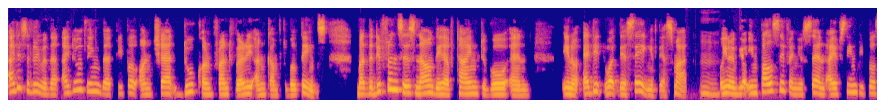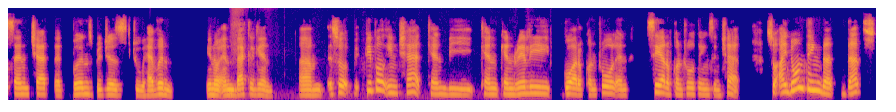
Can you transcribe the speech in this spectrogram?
I disagree with that. I do think that people on chat do confront very uncomfortable things. But the difference is now they have time to go and, you know, edit what they're saying if they're smart. Mm. Or, you know, if you're impulsive and you send, I've seen people send chat that burns bridges to heaven, you know, and back again. Um, so people in chat can be can can really go out of control and say out of control things in chat. So I don't think that that's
